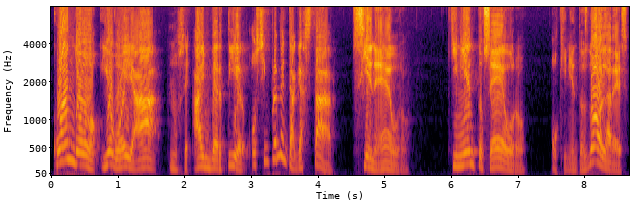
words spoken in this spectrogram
Cuando yo voy a, no sé, a invertir o simplemente a gastar 100 euros, 500 euros o 500 dólares,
